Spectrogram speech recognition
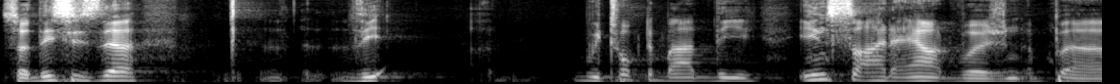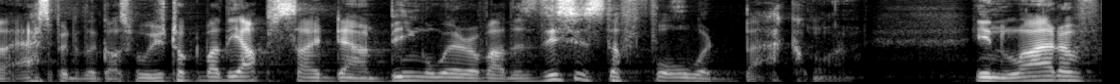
So this is the the we talked about the inside out version uh, aspect of the gospel. We talked about the upside down, being aware of others. This is the forward back one. In light of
